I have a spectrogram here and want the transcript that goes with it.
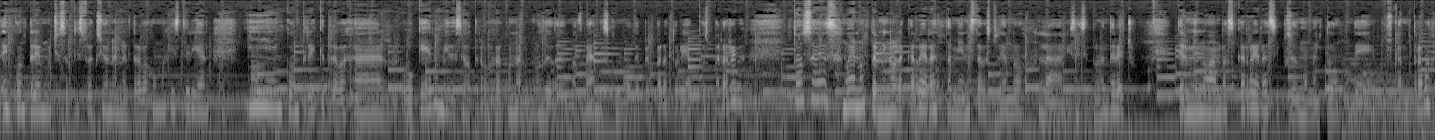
encontré mucha satisfacción en el trabajo magisterial y encontré que trabajar o que era mi deseo trabajar con alumnos de edades más grandes como de preparatoria pues para arriba. Entonces, bueno, terminó la carrera, también estaba estudiando la licenciatura en derecho. Termino ambas carreras y pues es momento de buscar un trabajo.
